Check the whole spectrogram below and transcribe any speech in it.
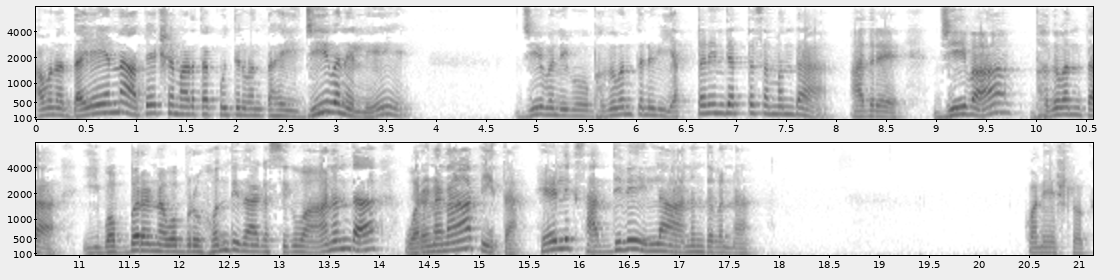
ಅವನ ದಯೆಯನ್ನ ಅಪೇಕ್ಷೆ ಮಾಡ್ತಾ ಕೂತಿರುವಂತಹ ಈ ಜೀವನಲ್ಲಿ ಜೀವನಿಗೂ ಭಗವಂತನಿಗೂ ಎತ್ತನಿಂದೆತ್ತ ಸಂಬಂಧ. ಆದರೆ ಜೀವ, ಭಗವಂತ ಈ ಒಬ್ಬರನ್ನ ಒಬ್ಬರು ಹೊಂದಿದಾಗ ಸಿಗುವ ಆನಂದ ವರ್ಣನಾತೀತ. ಹೇಳಲಿಕ್ಕೆ ಸಾಧ್ಯವೇ ಇಲ್ಲ ಆನಂದವನ್ನ. ಕೊನೆಯ ಶ್ಲೋಕ.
